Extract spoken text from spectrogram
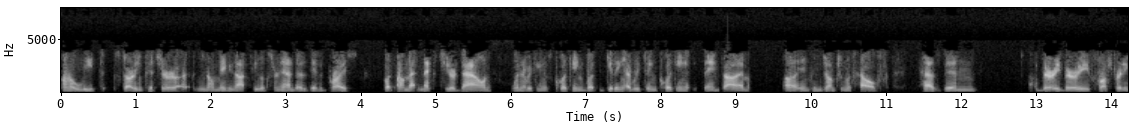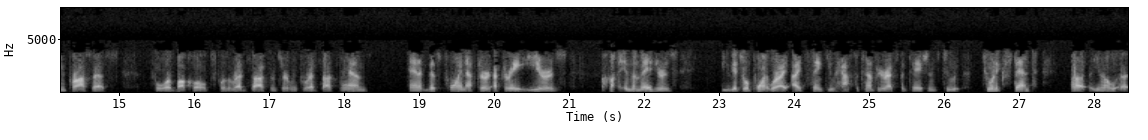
an elite starting pitcher. Uh, you know, maybe not Felix Hernandez, David Price, but on that next tier down when everything is clicking. But getting everything clicking at the same time, uh, in conjunction with health, has been a very, very frustrating process for Buchholz, for the Red Sox, and certainly for Red Sox fans. And at this point, after after eight years in the majors, you get to a point where I, I think you have to temper your expectations to to an extent. Uh, you know, uh,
